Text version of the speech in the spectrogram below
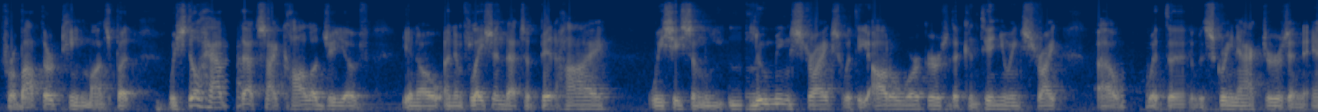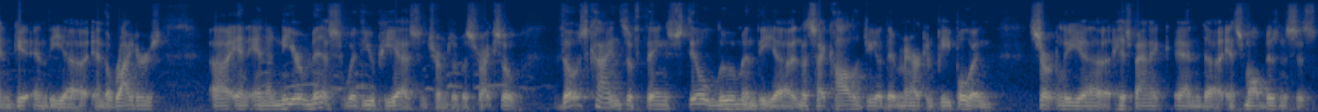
for about 13 months. But we still have that psychology of, you know, an inflation that's a bit high. We see some looming strikes with the auto workers, the continuing strike uh, with the with screen actors and and get and the uh, and the writers, uh, and and a near miss with UPS in terms of a strike. So those kinds of things still loom in the uh, in the psychology of the American people and certainly uh, Hispanic and, uh, and small businesses.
